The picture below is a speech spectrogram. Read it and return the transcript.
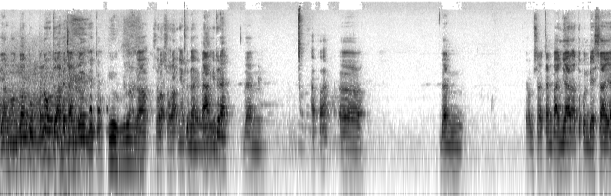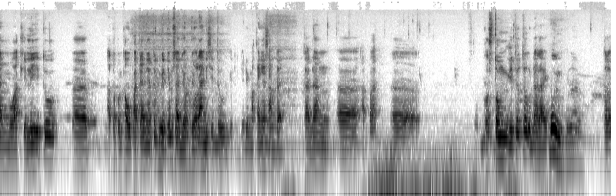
yang nonton tuh penuh tuh ada Chandra gitu Yuh, gila. udah sorak-soraknya tuh udah hebat gitu dah dan apa eh, dan misalkan Banjar ataupun desa yang mewakili itu eh, ataupun kabupatennya tuh duitnya bisa jor-joran di situ gitu jadi makanya sampai kadang eh, apa eh, kostum gitu tuh udah like Boy, gila. Kalau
